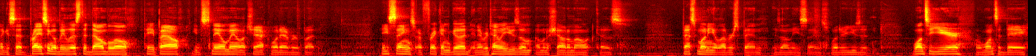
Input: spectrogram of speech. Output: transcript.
Like I said, pricing will be listed down below. PayPal, you can snail mail a check, whatever. But these things are freaking good. And every time I use them, I'm going to shout them out because best money you'll ever spend is on these things. Whether you use it once a year or once a day,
